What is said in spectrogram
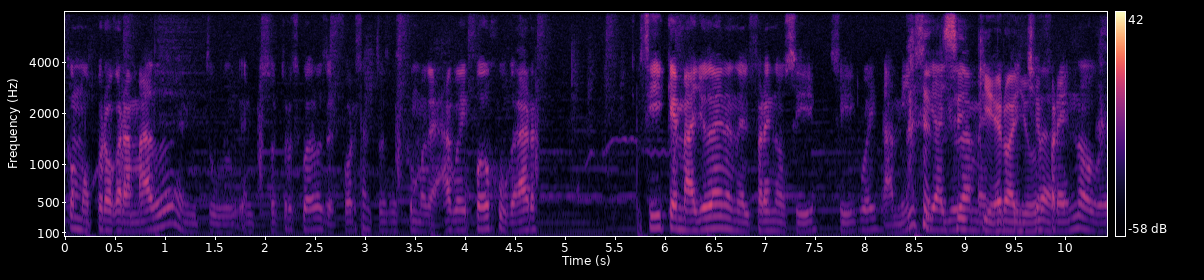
como programado en, tu, en tus otros juegos de Forza, entonces es como de, ah, güey, puedo jugar Sí, que me ayuden en el freno, sí, sí, güey. A mí sí ayúdame. sí, quiero ayuda. freno, güey.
